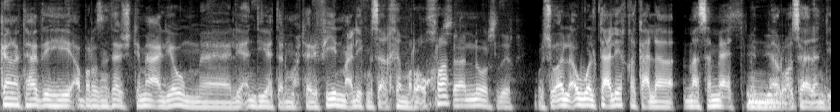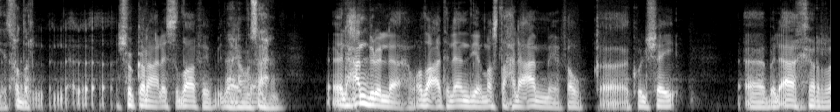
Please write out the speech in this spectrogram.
كانت هذه أبرز نتائج اجتماع اليوم آه، لأندية المحترفين. معليك مساء الخير مرة أخرى. مساء النور صديقي. والسؤال الأول تعليقك على ما سمعت من رؤساء الأندية؟ تفضل. شكرا على الاستضافة بداية. أهلا وسهلا. الحمد لله وضعت الأندية المصلحة العامة فوق آه، كل شيء. آه، بالآخر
